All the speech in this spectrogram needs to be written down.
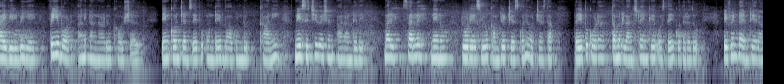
I will be a free bird అని అన్నాడు కౌశల్. ఇంకొంచెం సేపు ఉంటే బాగుండు కానీ నీ సిచ్యువేషన్ అలాంటిది. మరి సర్లే నేను టూ డేస్లో కంప్లీట్ చేసుకొని వచ్చేస్తా. రేపు కూడా తమరు లంచ్ టైంకి వస్తే కుదరదు. టిఫిన్ టైంకే రా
